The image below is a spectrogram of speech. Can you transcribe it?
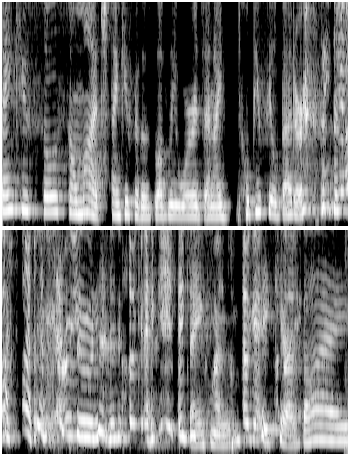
Thank you so, so much. Thank you for those lovely words. And I hope you feel better. Thank you. Soon. Okay. Thank you. Thank so you. Much. Okay. Take care. Bye.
